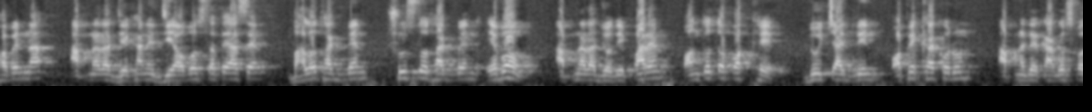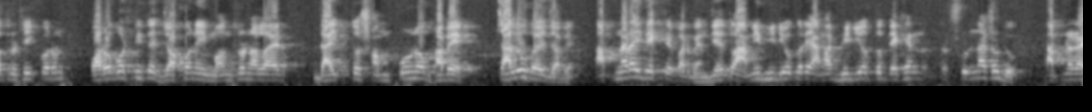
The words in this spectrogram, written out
হবেন না। আপনারা যেখানে যে অবস্থাতে আছেন, ভালো থাকবেন, সুস্থ থাকবেন এবং আপনারা যদি পারেন, অন্তত পক্ষে দুই চার দিন অপেক্ষা করুন, আপনাদের কাগজপত্র ঠিক করুন। পরবর্তীতে যখন এই মন্ত্রণালয়ের দায়িত্ব সম্পূর্ণভাবে চালু হয়ে যাবে, আপনারাই দেখতে পারবেন। যেহেতু আমি ভিডিও করে, আমার ভিডিও তো দেখেন, শুন না শুধু। আপনারা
